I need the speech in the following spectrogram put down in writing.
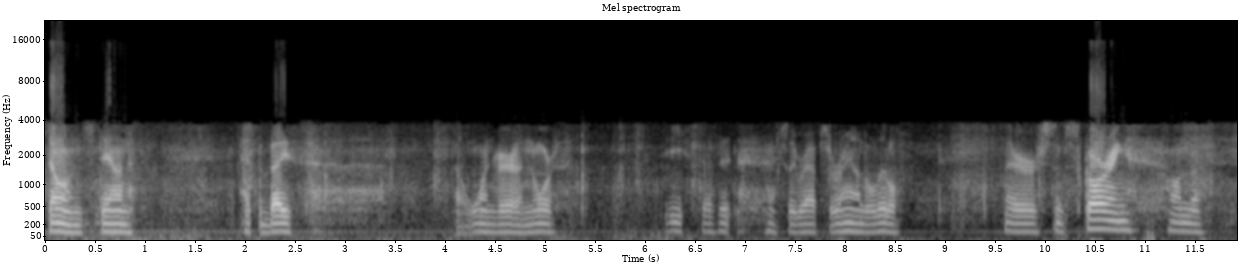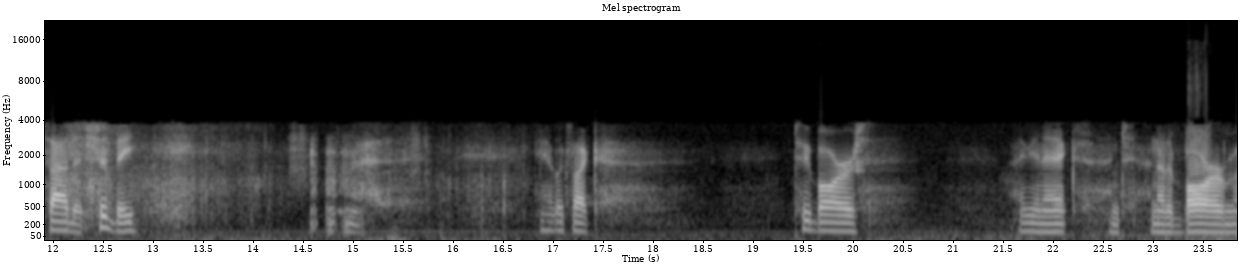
stones down at the base, about one vara north east of it, actually wraps around a little. There's some scarring on the side that should be. It looks like two bars, maybe an X, and another bar,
